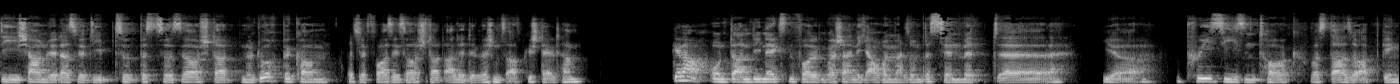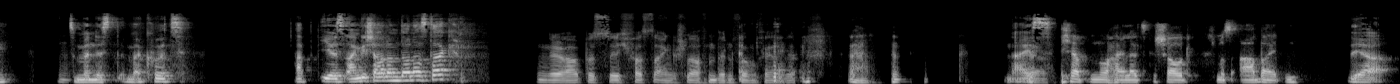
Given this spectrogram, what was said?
die schauen wir, dass wir die zu, bis zur Saisonstart nur durchbekommen, dass wir vor Saisonstart alle Divisions aufgestellt haben. Genau. Und dann die nächsten Folgen wahrscheinlich auch immer so ein bisschen mit äh, hier Preseason Talk, was da so abging. Hm. Zumindest immer kurz. Habt ihr es angeschaut am Donnerstag? Ja, bis ich fast eingeschlafen bin vom Fernseher. nice. Ja. Ich habe nur Highlights geschaut. Ich muss arbeiten. Ja,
